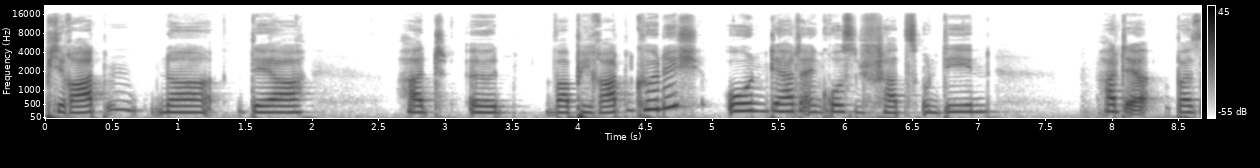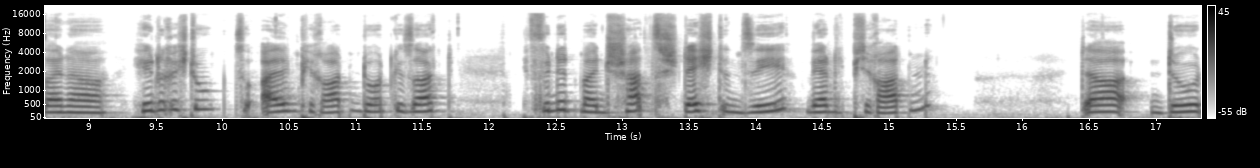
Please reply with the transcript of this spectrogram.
Piraten, na, der hat, äh, war Piratenkönig und der hatte einen großen Schatz und den hat er bei seiner Hinrichtung zu allen Piraten dort gesagt, findet meinen Schatz, stecht in See, werdet Piraten. Da, do,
